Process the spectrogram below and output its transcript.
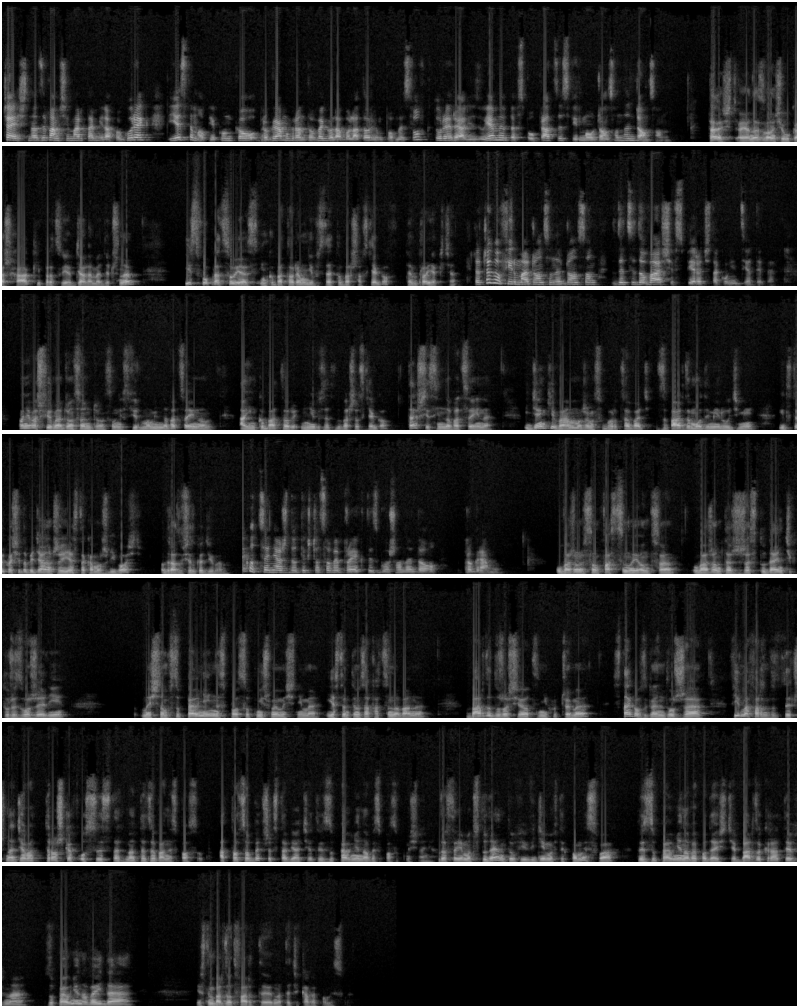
Cześć, nazywam się Marta Milach-Ogórek i jestem opiekunką programu grantowego Laboratorium Pomysłów, który realizujemy we współpracy z firmą Johnson Johnson. Cześć, a ja nazywam się Łukasz Hak i pracuję w dziale medycznym i współpracuję z inkubatorem Uniwersytetu Warszawskiego w tym projekcie, Dlaczego firma Johnson Johnson zdecydowała się wspierać taką inicjatywę? ponieważ firma Johnson Johnson jest firmą innowacyjną, a inkubator Uniwersytetu Warszawskiego też jest innowacyjny. I dzięki Wam możemy współpracować z bardzo młodymi ludźmi i gdy tylko się dowiedziałem, że jest taka możliwość, od razu się zgodziłem. Jak oceniasz dotychczasowe projekty zgłoszone do programu? Uważam, że są fascynujące. Uważam też, że studenci, którzy złożyli, myślą w zupełnie inny sposób niż my myślimy. Jestem tym zafascynowany. Bardzo dużo się od nich uczymy, z tego względu, że firma farmaceutyczna działa troszkę w usystematyzowany sposób, a to, co Wy przedstawiacie, to jest zupełnie nowy sposób myślenia. Dostajemy od studentów i widzimy w tych pomysłach, to jest zupełnie nowe podejście, bardzo kreatywne, zupełnie nowe idee. Jestem bardzo otwarty na te ciekawe pomysły.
